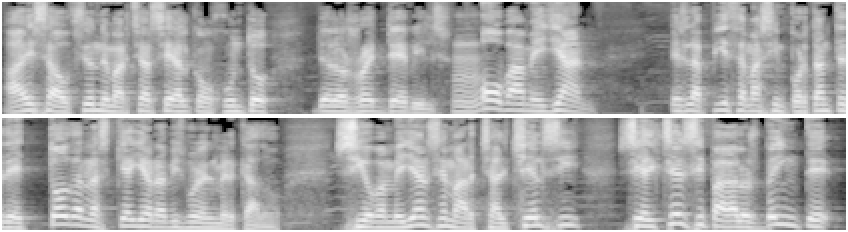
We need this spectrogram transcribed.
a esa opción de marcharse al conjunto de los Red Devils. Aubameyang es la pieza más importante de todas las que hay ahora mismo en el mercado. Si Aubameyang se marcha al Chelsea, si el Chelsea paga los 20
